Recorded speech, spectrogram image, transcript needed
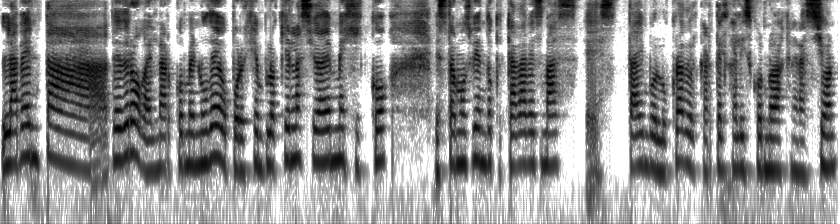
La venta de droga, el narcomenudeo, por ejemplo, aquí en la Ciudad de México estamos viendo que cada vez más está involucrado el cartel Jalisco Nueva Generación,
